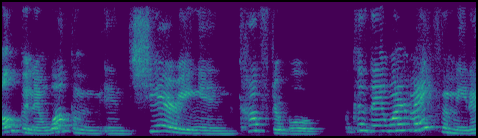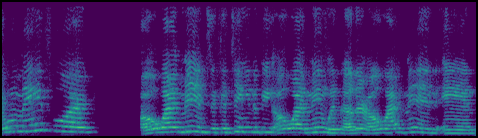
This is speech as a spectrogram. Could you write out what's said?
open and welcome and sharing and comfortable because they weren't made for me. They were made for old white men to continue to be old white men with other old white men and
